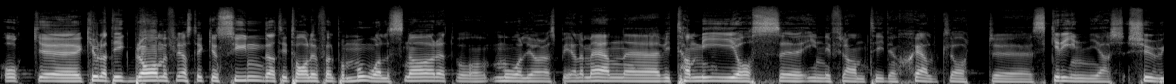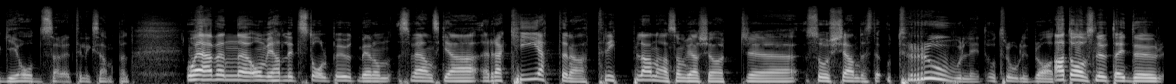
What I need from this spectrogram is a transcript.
Och eh, kul att det gick bra med flera stycken. Synd att Italien föll på målsnöret på målgörarspel. Men eh, vi tar med oss eh, in i framtiden självklart eh, Skriniars 20-oddsare till exempel. Och även eh, om vi hade lite stolpe ut med de svenska raketerna, tripplarna som vi har kört, eh, så kändes det otroligt, otroligt bra att avsluta i dur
